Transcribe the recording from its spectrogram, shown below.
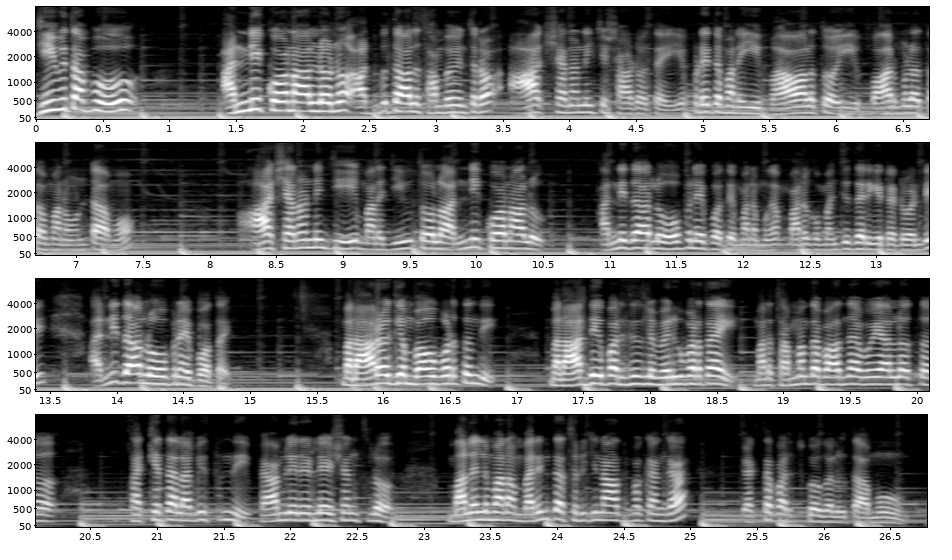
జీవితపు అన్ని కోణాల్లోనూ అద్భుతాలు సంభవించడం ఆ క్షణం నుంచి స్టార్ట్ అవుతాయి. ఎప్పుడైతే మన ఈ భావాలతో ఈ ఫార్ములాతో మనం ఉంటామో ఆ క్షణం నుంచి మన జీవితంలో అన్ని కోణాలు అన్ని దారులు ఓపెన్ అయిపోతాయి. మనం మనకు మంచి జరిగేటటువంటి అన్ని దారులు ఓపెన్ అయిపోతాయి. మన ఆరోగ్యం బాగుపడుతుంది. మన ఆర్థిక పరిస్థితులు మెరుగుపడతాయి. మన సంబంధ బాంధవ్యాలతో సఖ్యత లభిస్తుంది. ఫ్యామిలీ రిలేషన్స్లో మనల్ని మనం మరింత సృజనాత్మకంగా వ్యక్తపరచుకోగలుగుతాము.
